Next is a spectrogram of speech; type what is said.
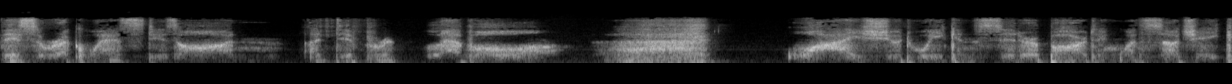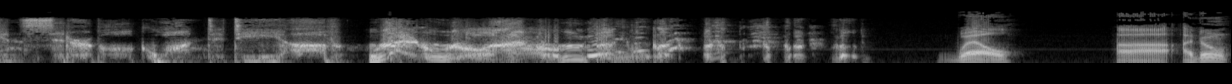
this request is on a different level." Why should we consider parting with such a considerable quantity of. Well, uh, I don't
